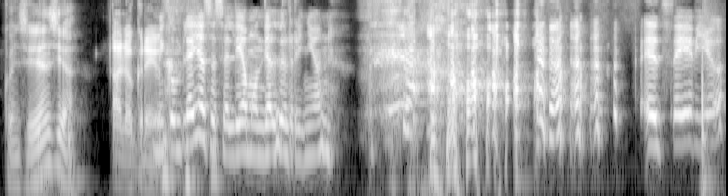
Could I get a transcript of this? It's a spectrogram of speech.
¿Coincidencia? No lo creo. Mi cumpleaños es el Día Mundial del Riñón. ¿En serio?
